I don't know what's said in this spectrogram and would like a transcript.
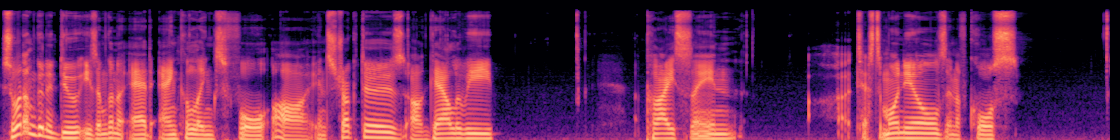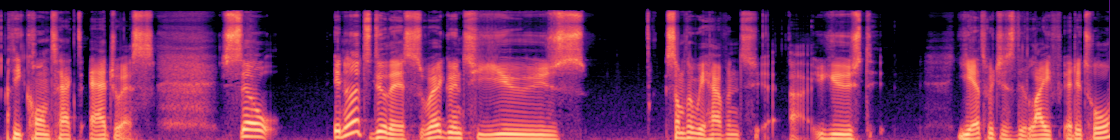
So what I'm going to do is I'm going to add anchor links for our instructors, our gallery, pricing, uh, testimonials, and of course, the contact address. So in order to do this, we're going to use something we haven't uh, used yet, which is the live editor.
